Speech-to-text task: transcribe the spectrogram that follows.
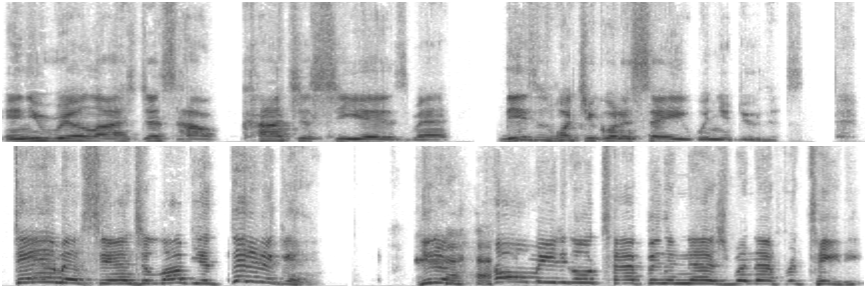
and you realize just how conscious she is, man, this is what you're going to say when you do this. Damn, MC Angela, you did it again. You done told me to go tap into Nejma Nefertiti.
